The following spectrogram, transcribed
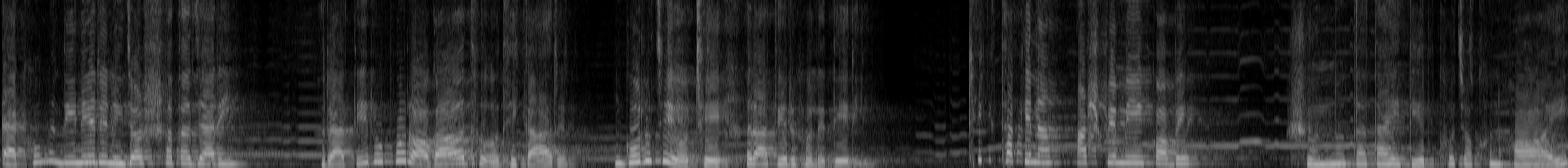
এখন দিনের নিজস্বতা জারি, রাতের উপর অগাধ অধিকার। গরজে ওঠে রাতের হলে দেরি। ঠিক থাকে না আসবে মেয়ে কবে। শূন্যতা তাই দীর্ঘ যখন হয়,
